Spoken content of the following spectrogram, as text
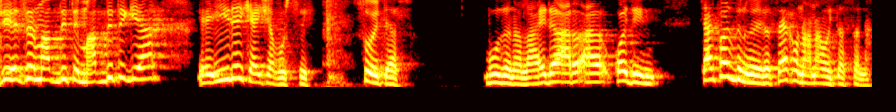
ড্রেসের মাপ। দিতে মাপ দিতে গিয়া এই রেখে আইসা পড়ছে সোয়েটার। বোঝে না লা এটা আর কয়দিন? চার পাঁচ দিন হয়ে গেছে এখন আনা হইতাছে না।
